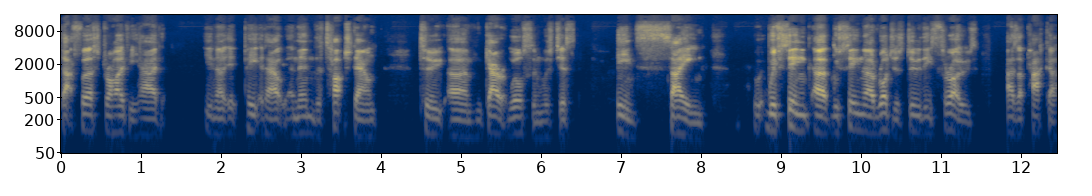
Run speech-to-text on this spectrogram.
that first drive he had, you know, it petered out. And then the touchdown to um, Garrett Wilson was just insane. We've seen uh, we've seen uh, Rodgers do these throws as a Packer,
